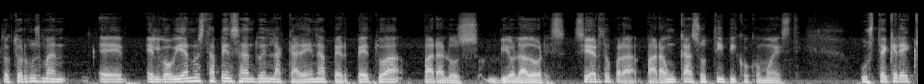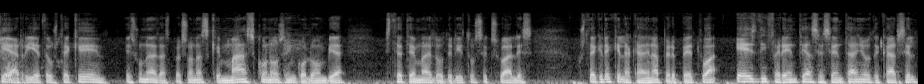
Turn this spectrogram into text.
Doctor Guzmán, eh, el gobierno está pensando en la cadena perpetua para los violadores, ¿cierto? Para, para un caso típico como este. ¿Usted cree que Arrieta, usted que es una de las personas que más conoce en Colombia este tema de los delitos sexuales, ¿usted cree que la cadena perpetua es diferente a 60 años de cárcel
